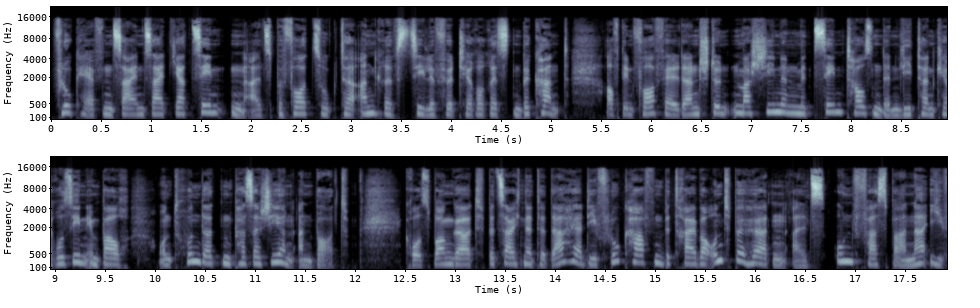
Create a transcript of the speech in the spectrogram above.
Flughäfen seien seit Jahrzehnten als bevorzugte Angriffsziele für Terroristen bekannt. Auf den Vorfeldern stünden Maschinen mit Zehntausenden Litern Kerosin im Bauch und hunderten Passagieren an Bord. Groß-Bongard bezeichnete daher die Flughafenbetreiber und Behörden als unfassbar naiv.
